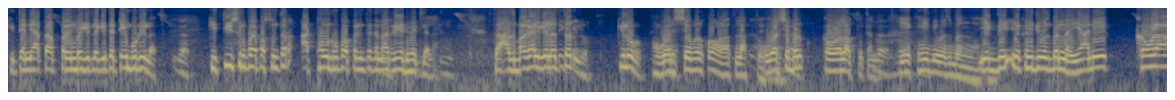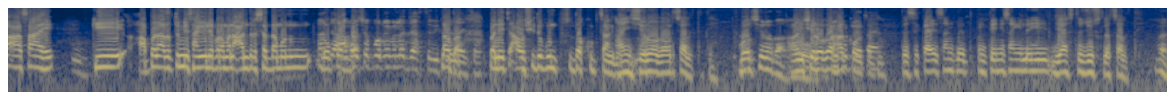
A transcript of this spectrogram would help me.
की त्यांनी आतापर्यंत बघितलं की ते टेंबुर्लीलाच बरं. की तीस रुपयापासून तर अठ्ठावन्न रुपयापर्यंत त्यांना रेट भेटलेला आहे तर आज बघायला गेलं किती तर किलो? किलो वर्षभर कोवळात लागतोय वर्षभर कवळा लागतो त्यांना बरं. एकही दिवस बंद नाही एक दि एकही दिवस बंद नाही आणि कवळा असा आहे की आपण आता तुम्ही सांगितल्याप्रमाणे अंधश्रद्धा म्हणून लोक अमावस्या पौर्णिमेला जास्त विकलं लावतात जायचं पण याचे औषधी गुण सुद्धा खूप चांगले. ऐंशी रोगावर चालतं ते ऐंशी रोगावर. ऐंशी रोगावर हा काय? चालतो. तसं काय सांगतात पण त्यांनी सांगितलं ही जास्त ज्यूसला चालते बरं.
